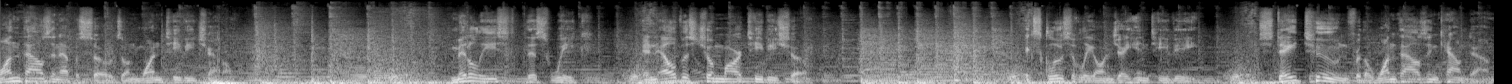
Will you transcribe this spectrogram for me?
1,000 episodes on one TV channel. Middle East This Week, an Elvis Chumar TV show. Exclusively on Jahin TV. Stay tuned for the 1,000 countdown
